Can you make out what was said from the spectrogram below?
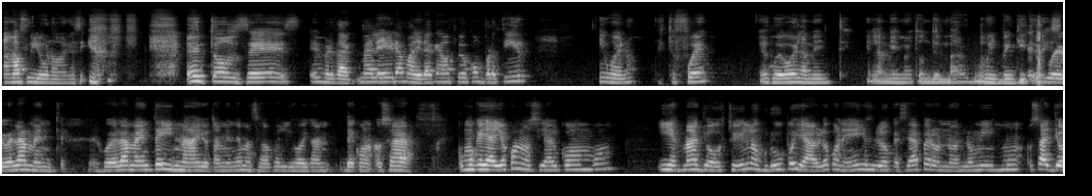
Nada más fui yo una vez así. entonces, en verdad, me alegra, me alegra que hemos podido compartir. Y bueno, este fue el juego de la mente en la misma maratón del mar 2023. El juego de la mente, el juego de la mente y nada, yo también demasiado feliz, oigan, de, o sea, como que ya yo conocía el combo y es más, yo estoy en los grupos y hablo con ellos y lo que sea, pero no es lo mismo. O sea, yo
